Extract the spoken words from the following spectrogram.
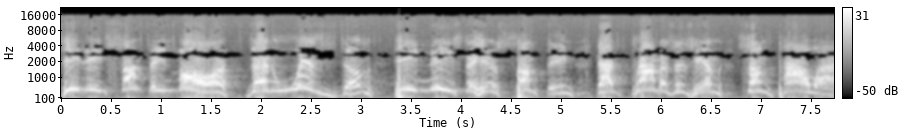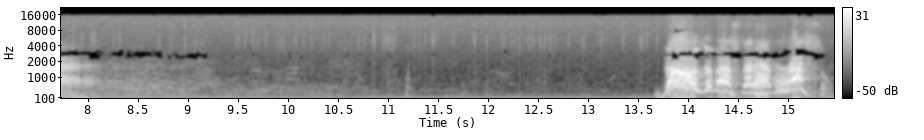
He needs something more than wisdom. He needs to hear something that promises him some power. Those of us that have wrestled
